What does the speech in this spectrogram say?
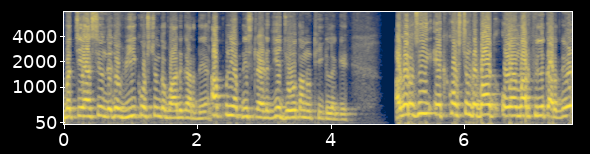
ਬੱਚੇ ਐਸੇ ਹੁੰਦੇ ਜੋ 20 ਕੁਐਸਚਨ ਤੋਂ ਬਾਅਦ ਕਰਦੇ ਆ ਆਪਣੀ ਆਪਣੀ ਸਟ੍ਰੈਟਜੀ ਹੈ ਜੋ ਤੁਹਾਨੂੰ ਠੀਕ ਲੱਗੇ ਅਗਰ ਤੁਸੀਂ ਇੱਕ ਕੁਐਸਚਨ ਤੋਂ ਬਾਅਦ OMR ਫਿਲ ਕਰਦੇ ਹੋ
